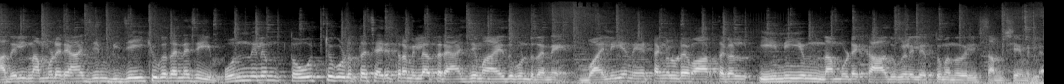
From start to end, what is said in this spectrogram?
അതിൽ നമ്മുടെ രാജ്യം വിജയിക്കുക തന്നെ ചെയ്യും. ഒന്നിലും തോറ്റുകൊടുത്ത ചരിത്രമില്ലാത്ത രാജ്യമായതുകൊണ്ട് തന്നെ വലിയ നേട്ടങ്ങളുടെ വാർത്തകൾ ഇനിയും നമ്മുടെ കാതുകളിൽ എത്തുമെന്നതിൽ സംശയമില്ല.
